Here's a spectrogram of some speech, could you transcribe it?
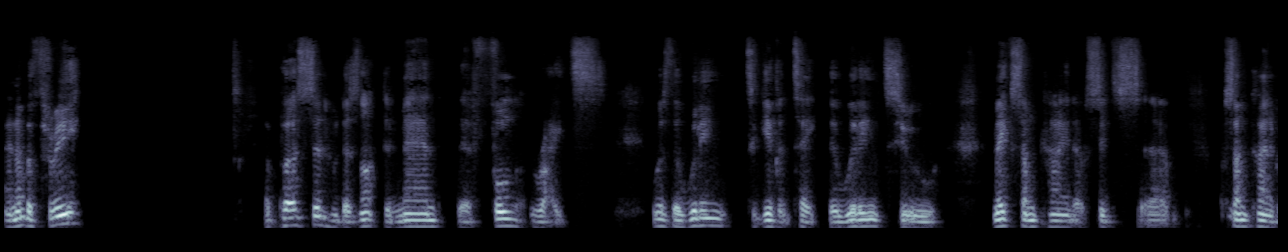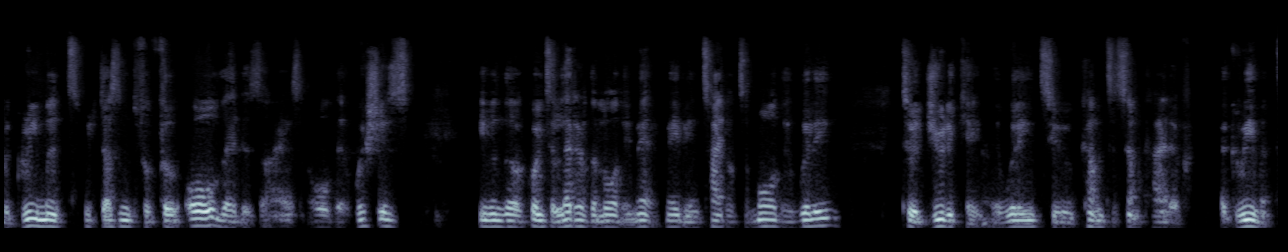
And number three, a person who does not demand their full rights, was they're willing to give and take. They're willing to make some kind of uh, some kind of agreement which doesn't fulfill all their desires and all their wishes, even though according to the letter of the law they may, may be entitled to more, they're willing to adjudicate, they're willing to come to some kind of agreement.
